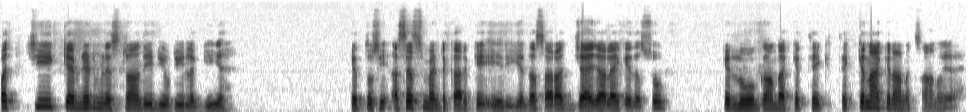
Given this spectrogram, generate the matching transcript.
25 ਕੈਬਨਿਟ ਮਿਨਿਸਟਰਾਂ ਦੀ ਡਿਊਟੀ ਲੱਗੀ ਹੈ। ਕਿ ਤੁਸੀਂ ਅਸੈਸਮੈਂਟ ਕਰਕੇ ਏਰੀਆ ਦਾ ਸਾਰਾ ਜਾਇਜ਼ਾ ਲੈ ਕੇ ਦੱਸੋ ਕਿ ਲੋਕਾਂ ਦਾ ਕਿੱਥੇ ਕਿੱਥੇ ਕਿੰਨਾ ਕਿੰਨਾ ਨੁਕਸਾਨ ਹੋਇਆ ਹੈ।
